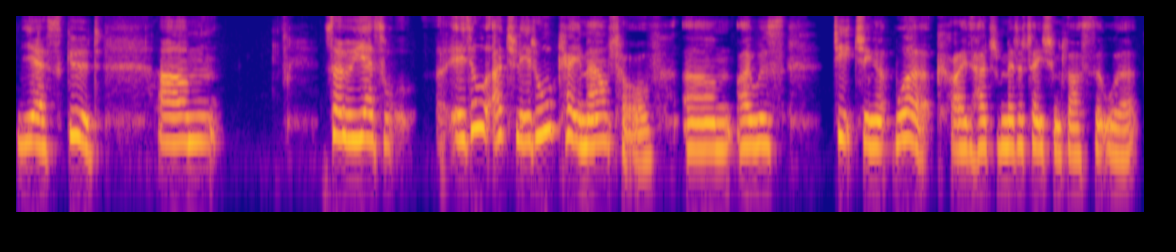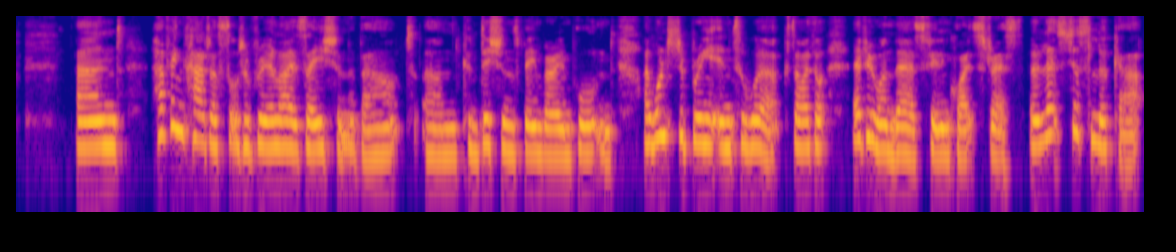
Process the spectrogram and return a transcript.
Yes, good. Um, so, yes, it all actually it all came out of um, I was teaching at work. I had a meditation class at work, and having had a sort of realization about um, conditions being very important, I wanted to bring it into work. So I thought everyone there is feeling quite stressed. So let's just look at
